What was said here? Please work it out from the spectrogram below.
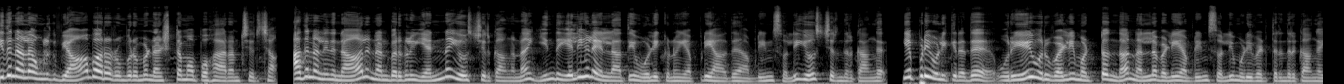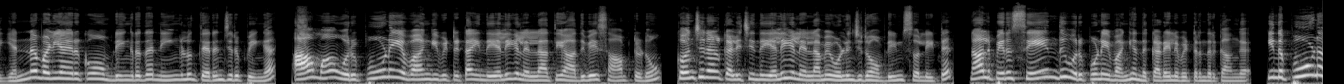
இதனால அவங்களுக்கு வியாபாரம் ரொம்ப ரொம்ப நஷ்டமா போக ஆரம்பிச்சிருச்சாம். அதனால இந்த நாலு நண்பர்களும் என்ன யோசிச்சிருக்காங்கன்னா இந்த எலிகளை எல்லாத்தையும் ஒழிக்கணும் எப்படியாவது அப்படின்னு சொல்லி யோசிச்சிருந்திருக்காங்க. எப்படி ஒழிக்கிறது? ஒரே ஒரு வழி மட்டும்தான் நல்ல வழி அப்படின்னு சொல்லி முடிவெடுத்திருந்திருக்காங்க. என்ன வழியா இருக்கும் அப்படிங்கறத நீங்களும் தெரிஞ்சிருப்பீங்க. ஆமா ஒரு பூனையை வாங்கி விட்டுட்டா இந்த எலிகள் எல்லாத்தையும் அதுவே சாப்பிட்டுடும். கொஞ்ச நாள் கழிச்சு இந்த எலிகள் எல்லாமே ஒளிஞ்சிடும் அப்படின்னு சொல்லிட்டு நாலு பேரும் சேர்ந்து ஒரு பூனையை வாங்கி அந்த கடையில விட்டிருந்திருக்காங்க. இந்த பூனை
